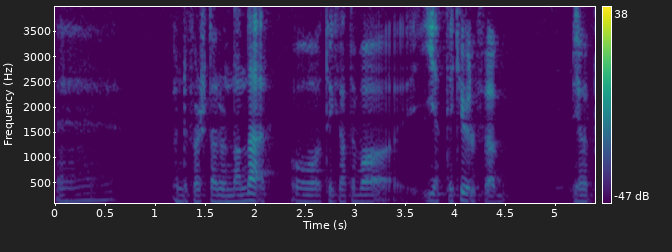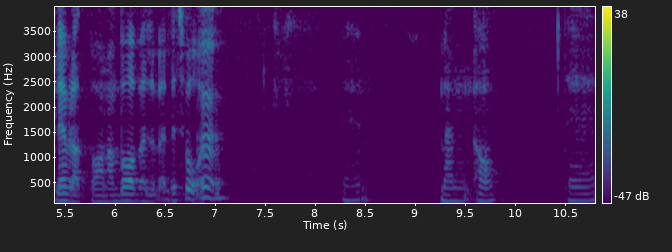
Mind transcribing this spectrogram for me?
Eh, under första rundan där. Och tyckte att det var jättekul för jag upplever att banan var väldigt, väldigt svår. Mm. Eh, men ja, det,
